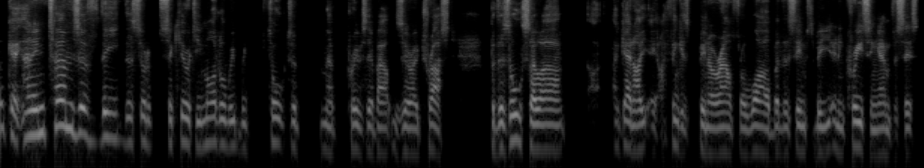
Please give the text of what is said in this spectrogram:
Okay, and in terms of the the sort of security model, we, we talked previously about zero trust, but there's also a again, I, I think it's been around for a while, but there seems to be an increasing emphasis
